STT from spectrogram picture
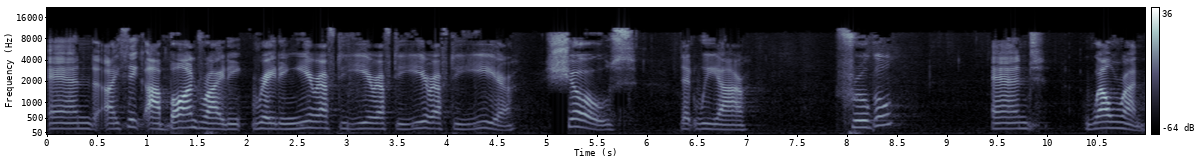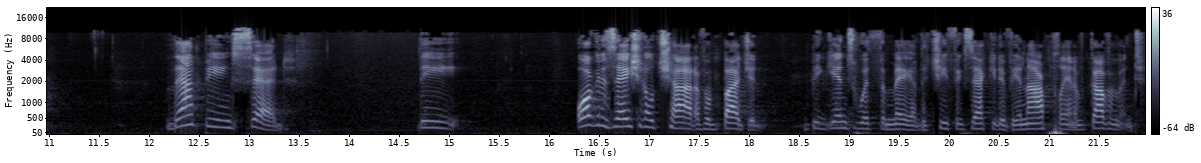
And I think our bond rating, rating year after year after year after year shows that we are frugal and well-run. That being said, the organizational chart of a budget begins with the mayor, the chief executive in our plan of government.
